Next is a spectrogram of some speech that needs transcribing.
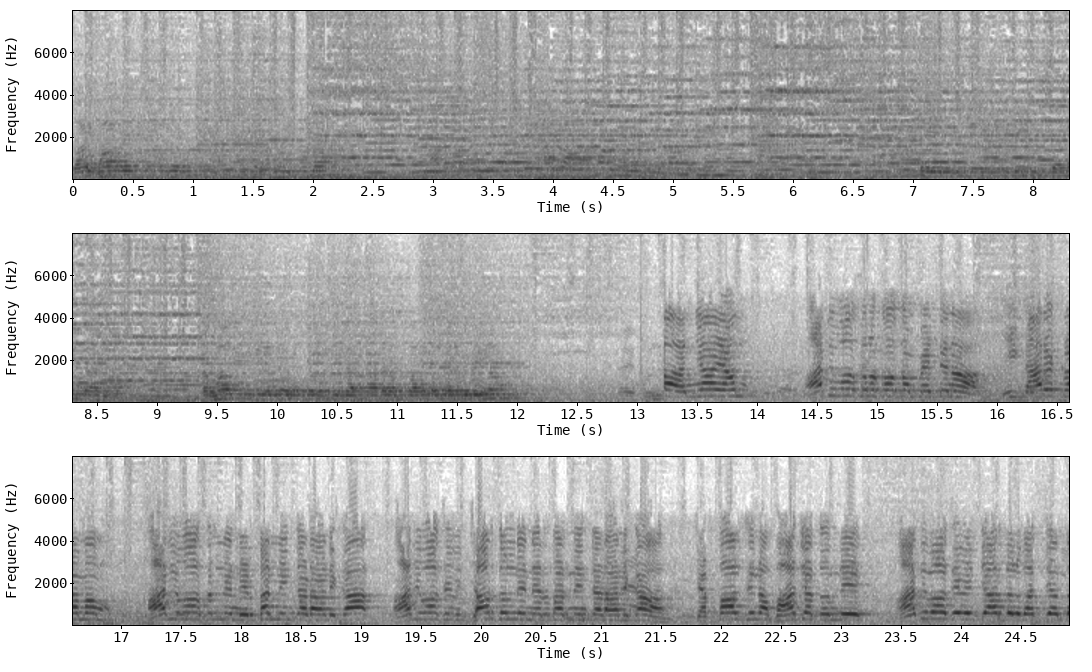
వారి ఆదివాసుల కోసం పెట్టిన ఈ కార్యక్రమం ఆదివాసుల్ని నిర్బంధించడానిక ఆదివాసీ విద్యార్థుల్ని నిర్బంధించడానిక చెప్పాల్సిన బాధ్యత ఉంది. ఆదివాసీ విద్యార్థులు వచ్చేంత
